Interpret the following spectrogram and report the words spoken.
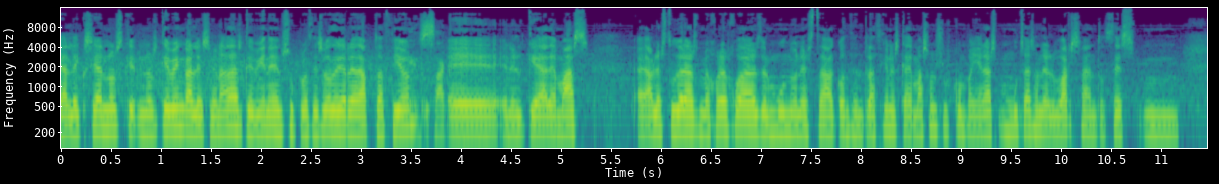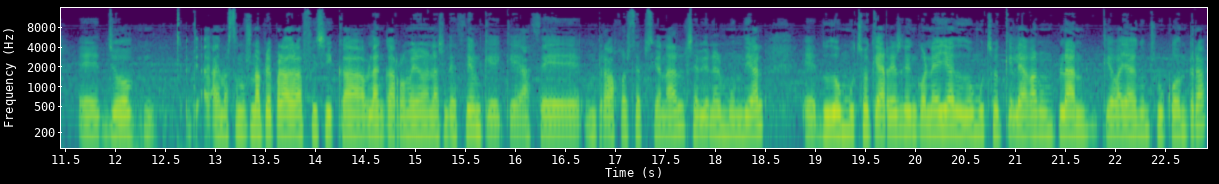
Alexia no es que, no es que venga lesionada, es que viene en su proceso de readaptación, Exacto. eh, en el que además hablas tú de las mejores jugadoras del mundo en esta concentración, es que además son sus compañeras muchas en el Barça, entonces mm, eh, yo, mm, además tenemos una preparadora física, Blanca Romero, en la selección, que, que hace un trabajo excepcional, se vio en el Mundial, eh, dudo mucho que arriesguen con ella, dudo mucho que le hagan un plan que vaya en su contra,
